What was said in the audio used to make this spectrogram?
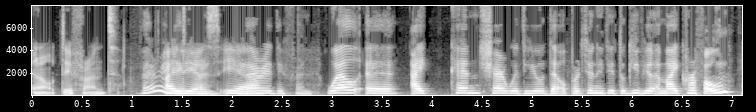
You know, different very ideas. Different. Yeah, very different. Well, uh, I can share with you the opportunity to give you a microphone.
